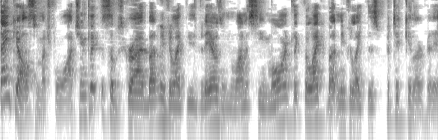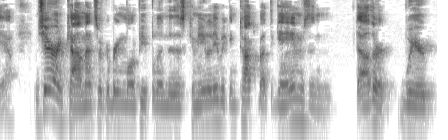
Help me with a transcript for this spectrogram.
thank you all so much for watching. Click the subscribe button if you like these videos and want to see more, and click the like button if you like this particular video. And share in comments so we can bring more people into this community. We can talk about the games and other weird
